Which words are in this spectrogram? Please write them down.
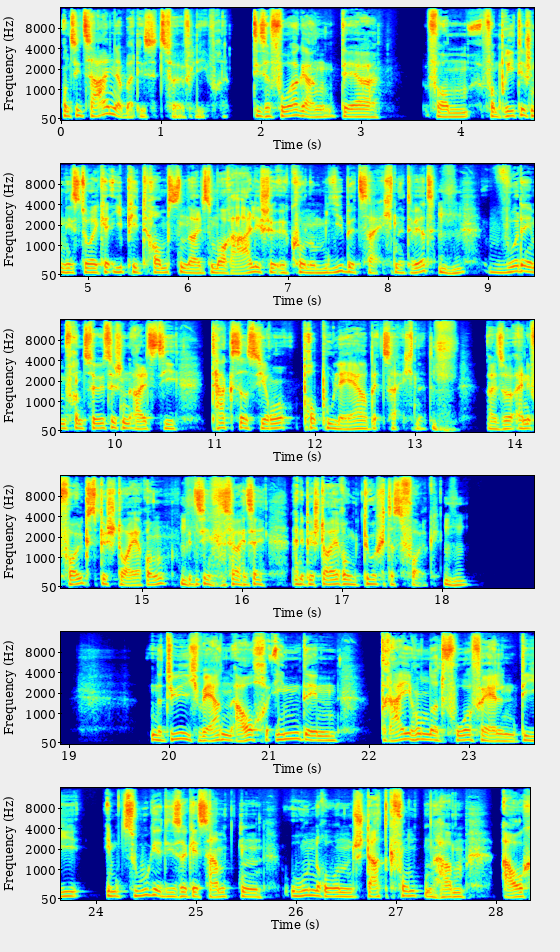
Und sie zahlen aber diese zwölf Livre. Dieser Vorgang, der vom, vom britischen Historiker E.P. Thompson als moralische Ökonomie bezeichnet wird, mhm. wurde im Französischen als die Taxation populaire bezeichnet. Also eine Volksbesteuerung, mhm. beziehungsweise eine Besteuerung durch das Volk. Mhm. Natürlich werden auch in den 300 Vorfällen, die im Zuge dieser gesamten Unruhen stattgefunden haben, auch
